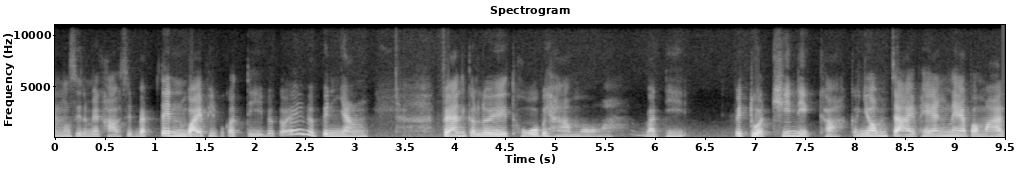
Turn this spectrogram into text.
นจังซี่นะแม่ค่ะสิแบบเต้นไว้ผิดปกติแล้วก็เอ๊ะแบบเป็นยังแฟนก็เลยโทรไปหาหมอบัดนี้ไปตรวจคลินิกค่ะ ก็ยอมจ่ายแพงแน่ประมาณ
